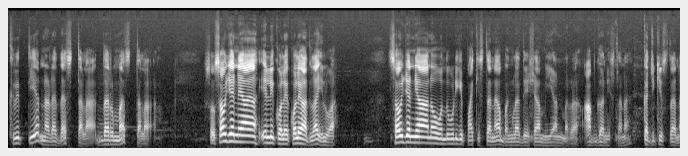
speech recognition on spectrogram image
ಕೃತ್ಯ ನಡೆದ ಸ್ಥಳ ಧರ್ಮಸ್ಥಳ ಸೊ ಸೌಜನ್ಯ ಎಲ್ಲಿ ಕೊಲೆ ಕೊಲೆ ಆದ್ಲ ಇಲ್ವಾ? ಸೌಜನ್ಯ ಅನ್ನೋ ಒಂದು ಹುಡುಗಿ ಪಾಕಿಸ್ತಾನ, ಬಾಂಗ್ಲಾದೇಶ, ಮಿಯಾನ್ಮರ, ಆಫ್ಘಾನಿಸ್ತಾನ, ಕಜಕಿಸ್ತಾನ.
